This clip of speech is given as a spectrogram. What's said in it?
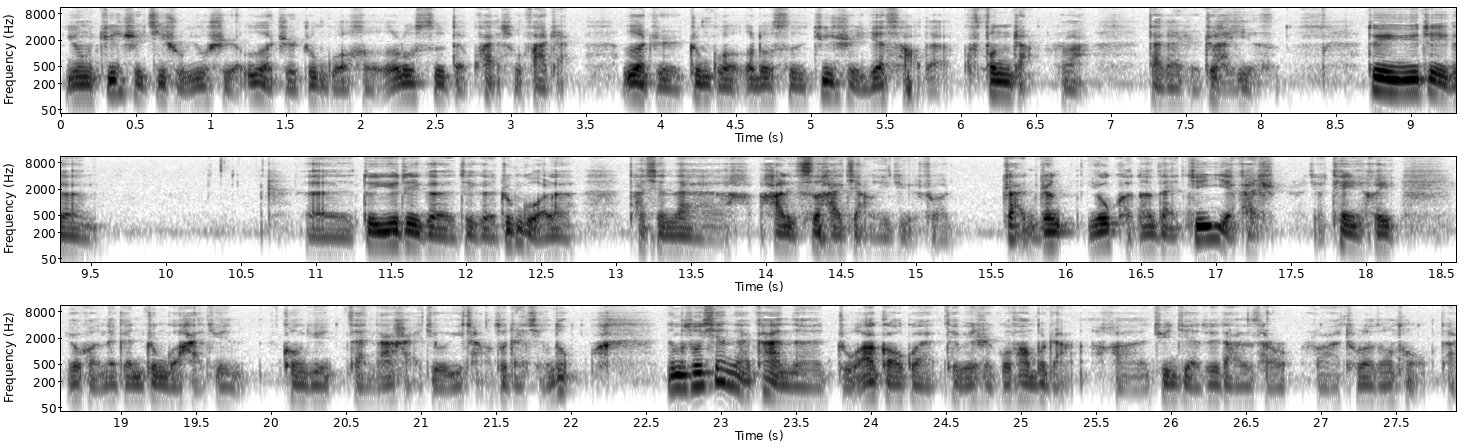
用军事技术优势遏制中国和俄罗斯的快速发展，遏制中国俄罗斯军事野草的疯长，是吧？大概是这意思。对于这个，呃，对于这个这个中国呢，他现在哈里斯还讲了一句，说战争有可能在今夜开始，就天一黑，有可能跟中国海军空军在南海就有一场作战行动。那么从现在看呢，主要高官，特别是国防部长哈，军界最大的头是吧？除了总统，他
